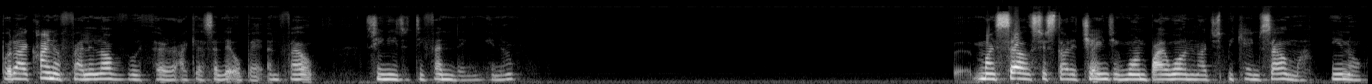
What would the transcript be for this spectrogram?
But I kind of fell in love with her, I guess, a little bit and felt she needed defending, you know. My cells just started changing one by one and I just became Selma, you know.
